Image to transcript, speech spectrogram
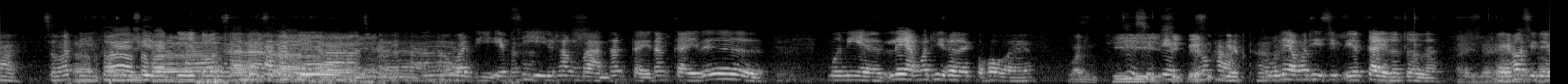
ค่ะ สวัสดีตค่ะอนสวัสดีตอนเช้าสค่ะวัสดีค่ะสวัสดีเอฟซีอยู่ทางบ้านทางไก่ทางไก่เด้อมื้อนี้แรงวันที่เท่าไหร่ก็พอไว้วันที่ที่สิบเอ็ดสิบเอ็ดค่ะ เย็ดค่ะมื้อแรงวันที่11ไก่แล้วตัวละไทยแลนด์ไก่เฮาสิได้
